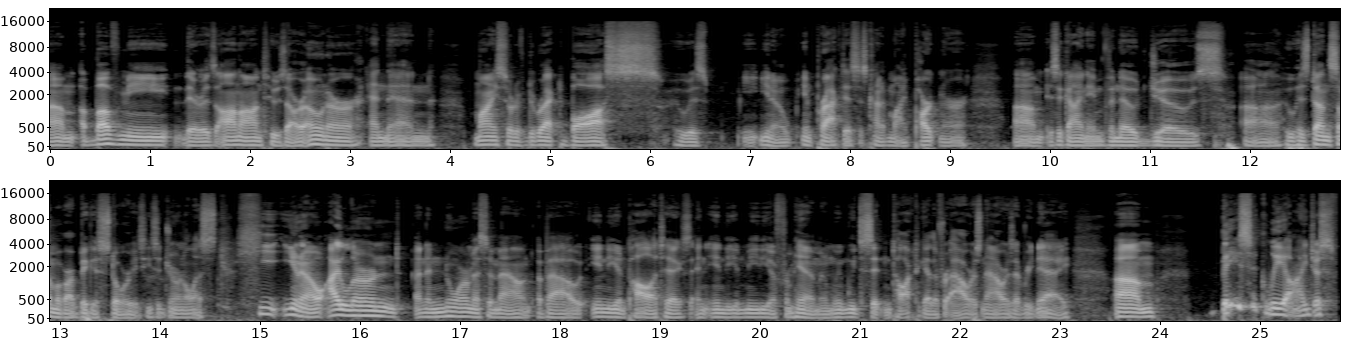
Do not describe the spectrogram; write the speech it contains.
Um, above me there is Anand, who's our owner, and then my sort of direct boss, who is you know in practice is kind of my partner um, is a guy named Vinod Jose, uh, who has done some of our biggest stories. He's a journalist. He, you know, I learned an enormous amount about Indian politics and Indian media from him, and we'd sit and talk together for hours and hours every day. Um, basically, I just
